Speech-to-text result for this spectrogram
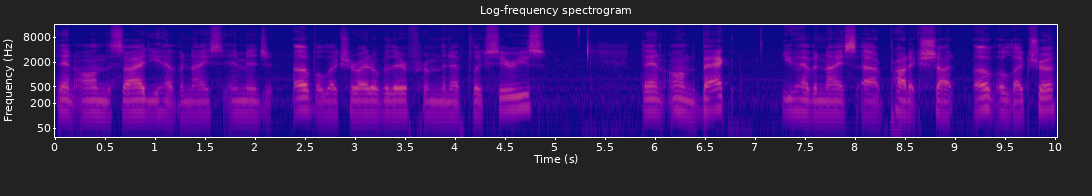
Then on the side, you have a nice image of Elektra right over there from the Netflix series. Then on the back, you have a nice uh, product shot of Elektra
